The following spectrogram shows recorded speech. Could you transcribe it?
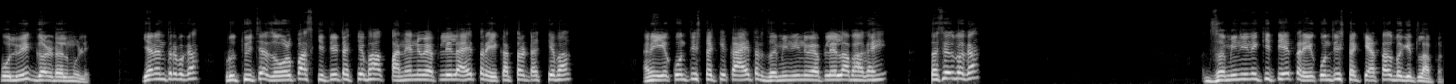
पोलविक गर्डलमुळे. यानंतर बघा पृथ्वीच्या जवळपास किती टक्के भाग पाण्याने व्यापलेला आहे? तर एकाहत्तर टक्के भाग. आणि एकोणतीस टक्के काय? आहे तर जमिनीने व्यापलेला भाग आहे. तसेच बघा जमिनीने किती आहे तर एकोणतीस टक्के आताच बघितलं आपण.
